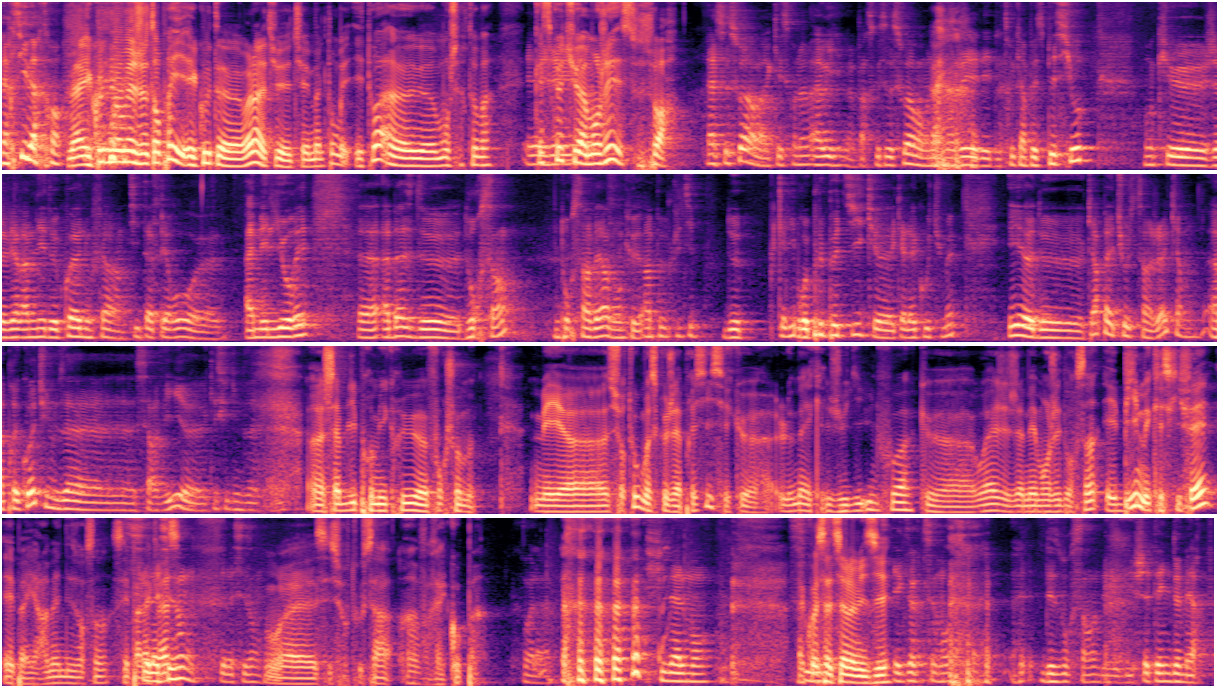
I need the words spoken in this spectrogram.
Merci Bertrand. Bah écoute, non mais je t'en prie, écoute, euh, voilà, tu es, tu es mal tombé. Et toi, euh, mon cher Thomas, qu'est-ce que tu as mangé ce soir? Ah, ce soir, qu'est-ce qu'on a? Ah oui, parce que ce soir, on a mangé des, des trucs un peu spéciaux. Donc, euh, j'avais ramené de quoi nous faire un petit apéro euh, amélioré euh, à base de d'oursin, d'oursin vert, donc euh, un peu plus type, de calibre plus petit qu'à l'accoutumée, et euh, de carpaccio de Saint-Jacques. Après quoi, tu nous as servi euh, Qu'est-ce que tu nous as servi? Un chablis premier cru euh, fourchaume. Mais euh, surtout, moi, ce que j'apprécie, c'est que le mec, je lui dis une fois que euh, ouais, j'ai jamais mangé d'oursin, et bim, qu'est-ce qu'il fait? Eh ben, il ramène des oursins. C'est pas la, la classe. saison. C'est la saison. Ouais, c'est surtout ça, un vrai copain. Voilà. Finalement. À quoi ça tient l'amitié? Exactement. des oursins, des, des châtaignes de mer.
